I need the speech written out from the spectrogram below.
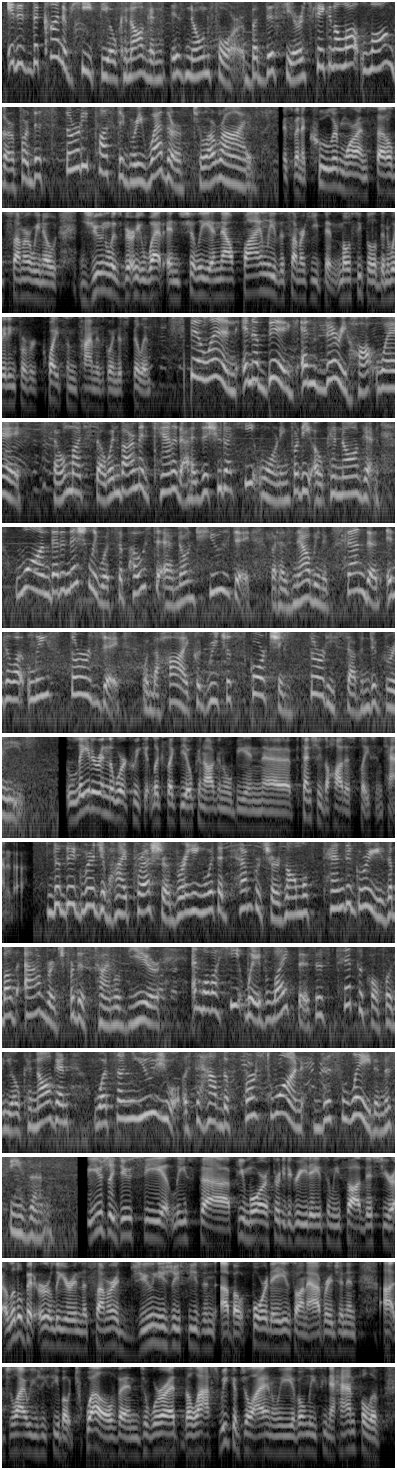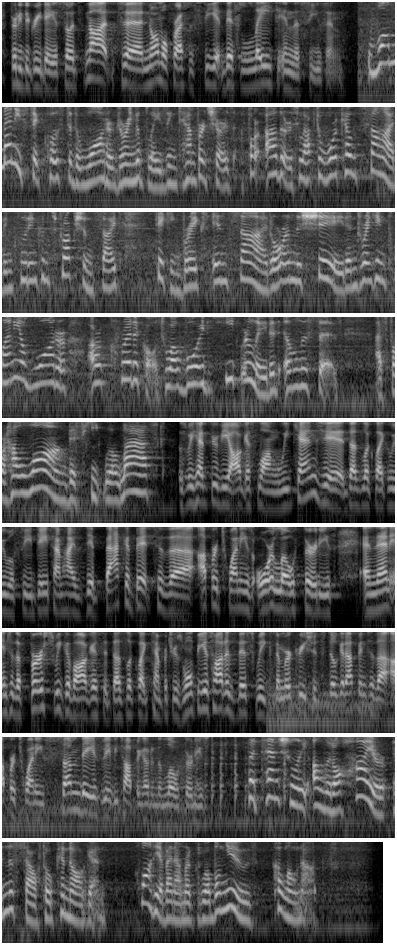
It is the kind of heat the Okanagan is known for, but this year it's taken a lot longer for this 30 plus degree weather to arrive. It's been a cooler, more unsettled summer. We know June was very wet and chilly, and now finally the summer heat that most people have been waiting for for quite some time is going to spill in. Spill in in a big and very hot way. So much so, Environment Canada has issued a heat warning for the Okanagan, one that initially was supposed to end on Tuesday, but has now been extended until at least Thursday, when the high could reach a scorching 37 degrees. Later in the work week, it looks like the Okanagan will be in uh, potentially the hottest place in Canada. The big ridge of high pressure bringing with it temperatures almost 10 degrees above average for this time of year. And while a heat wave like this is typical for the Okanagan, what's unusual is to have the first one this late in the season. We usually do see at least uh, a few more 30 degree days than we saw this year. A little bit earlier in the summer. June usually sees about four days on average, and in uh, July we usually see about 12. And we're at the last week of July, and we have only seen a handful of 30 degree days. So it's not uh, normal for us to see it this late in the season. While many stick close to the water during the blazing temperatures, for others who have to work outside, including construction sites, Taking breaks inside or in the shade and drinking plenty of water are critical to avoid heat related illnesses. As for how long this heat will last, as we head through the August long weekend, it does look like we will see daytime highs dip back a bit to the upper 20s or low 30s. And then into the first week of August, it does look like temperatures won't be as hot as this week. The mercury should still get up into the upper 20s. Some days maybe topping out in the low 30s. Potentially a little higher in the South Okanagan. Claudia Van Emmer, Global News, Kelowna.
